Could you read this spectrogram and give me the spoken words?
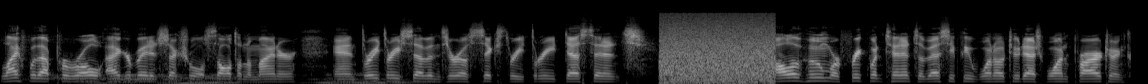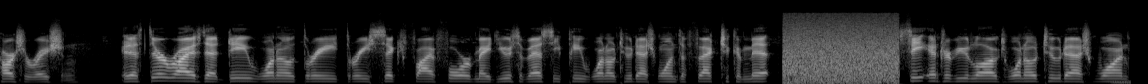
life without parole, aggravated sexual assault on a minor, and 3370633, death sentence, all of whom were frequent tenants of SCP-102-1 prior to incarceration. It is theorized that D-103-3654 made use of SCP-102-1's effect to commit See interview logs 102-1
